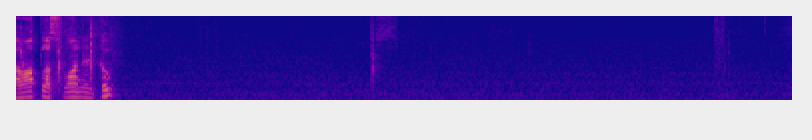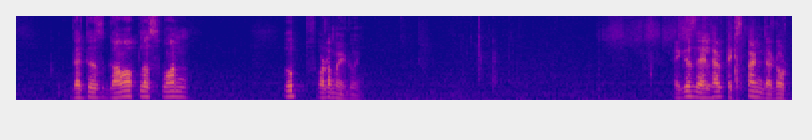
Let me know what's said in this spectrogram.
gamma plus 1 into that is gamma plus 1 oops what am I doing? I guess I will have to expand that out.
